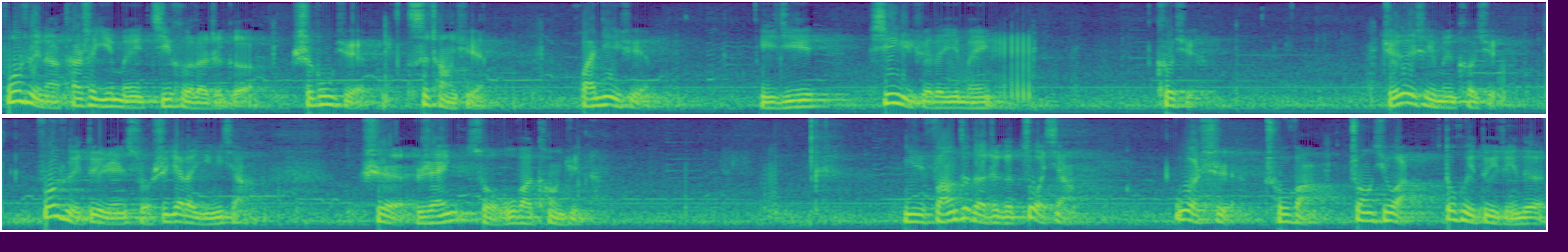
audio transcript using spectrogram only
风水呢，它是一门集合了这个时空学、磁场学、环境学以及心理学的一门科学，绝对是一门科学。风水对人所施加的影响，是人所无法抗拒的。你房子的这个坐向、卧室、厨房装修啊，都会对人的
